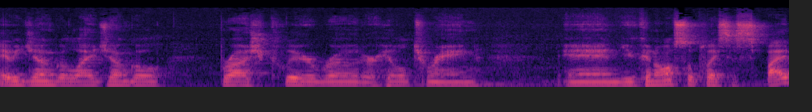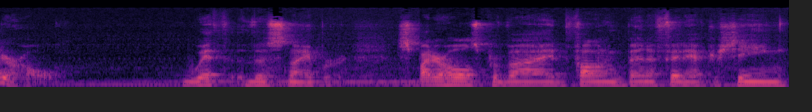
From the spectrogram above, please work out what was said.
heavy jungle, light jungle, brush, clear road, or hill terrain. And you can also place a spider hole with the sniper. Spider holes provide following benefit after seeing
